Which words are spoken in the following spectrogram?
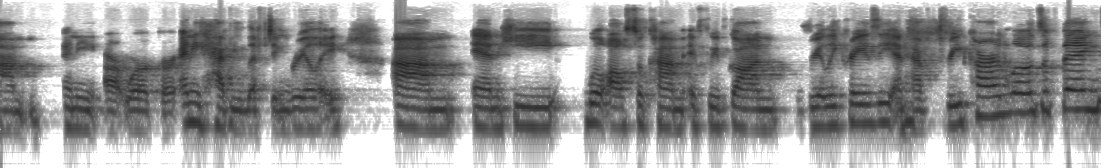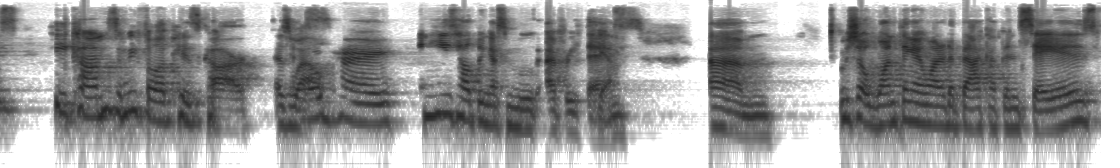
um, any artwork or any heavy lifting really um, and he will also come if we've gone really crazy and have three car loads of things he comes and we fill up his car as well Okay. And he's helping us move everything. yes um, Michelle, one thing I wanted to back up and say is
